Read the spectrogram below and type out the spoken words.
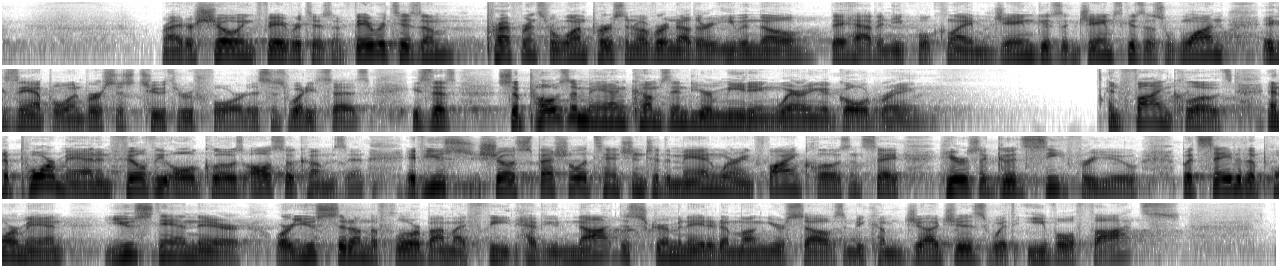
right, or showing favoritism. Favoritism, preference for one person over another, even though they have an equal claim. James gives, James gives us one example in verses 2 through 4. This is what he says. He says, Suppose a man comes into your meeting wearing a gold ring and fine clothes. And a poor man in filthy old clothes also comes in. If you show special attention to the man wearing fine clothes and say, Here's a good seat for you, but say to the poor man, You stand there, or you sit on the floor by my feet, have you not discriminated among yourselves and become judges with evil thoughts?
